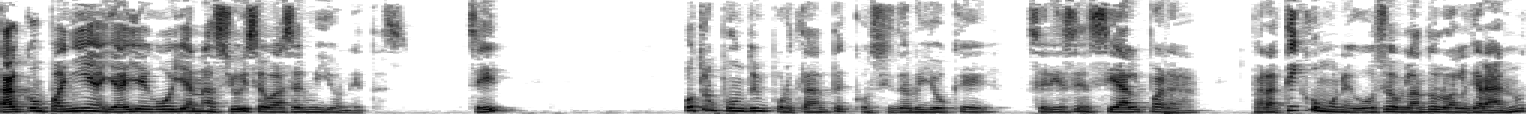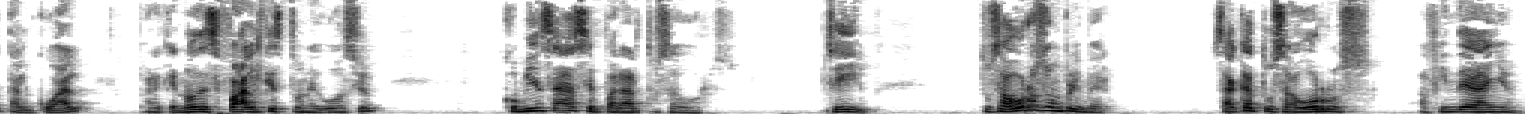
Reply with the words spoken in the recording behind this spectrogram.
tal compañía ya llegó, ya nació y se va a hacer millonetas. ¿Sí? Otro punto importante considero yo que sería esencial para, para ti como negocio, hablándolo al grano, tal cual, para que no desfalques tu negocio, comienza a separar tus ahorros. Sí, tus ahorros son primero. Saca tus ahorros a fin de año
